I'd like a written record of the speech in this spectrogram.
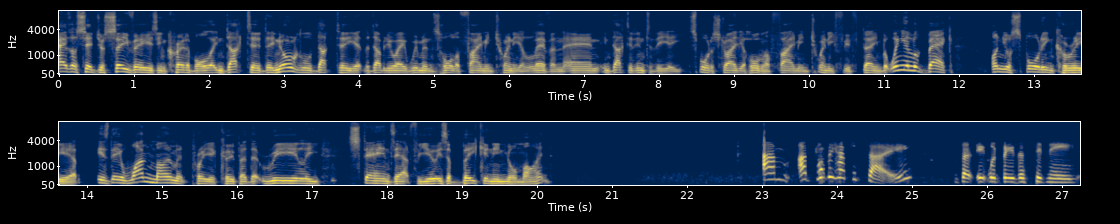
As I said, your CV is incredible. Inducted, inaugural inductee at the WA Women's Hall of Fame in 2011 and inducted into the Sport Australia Hall of Fame in 2015. But when you look back on your sporting career, is there one moment, Priya Cooper, that really stands out for you, is a beacon in your mind? Um, I'd probably have to say that it would be the Sydney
